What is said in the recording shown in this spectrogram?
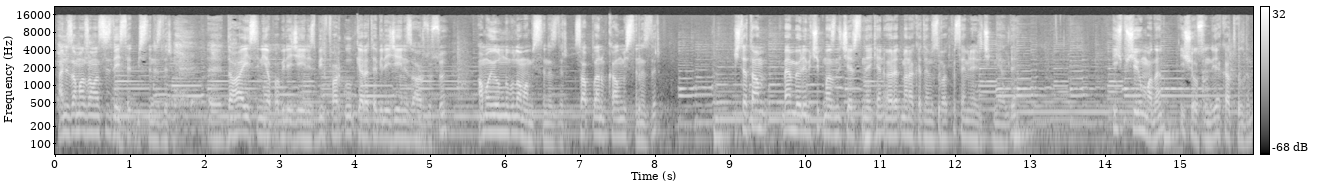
Hani zaman zaman siz de hissetmişsinizdir. Ee, daha iyisini yapabileceğiniz, bir farklılık yaratabileceğiniz arzusu. Ama yolunu bulamamışsınızdır. Saplanıp kalmışsınızdır. İşte tam ben böyle bir çıkmazın içerisindeyken Öğretmen Akademisi Vakfı seminer için geldi. Hiçbir şey ummadan iş olsun diye katıldım.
